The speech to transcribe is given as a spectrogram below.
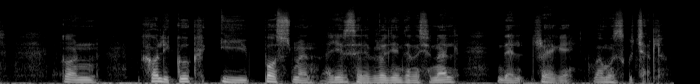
con Holly Cook y Postman. Ayer celebró el Día Internacional del Reggae. Vamos a escucharlo.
